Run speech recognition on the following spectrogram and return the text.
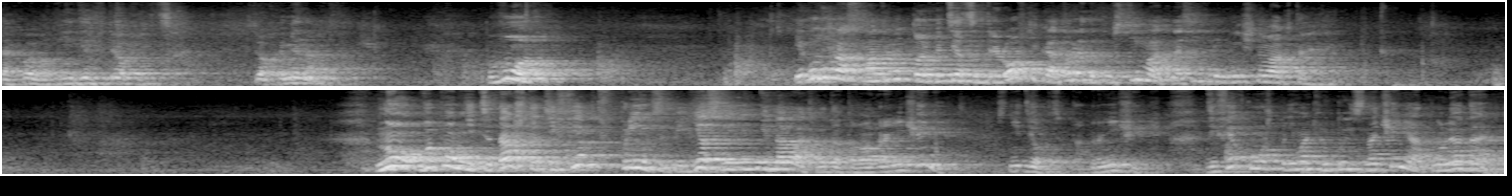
Такой вот един в трех лицах, в трех именах. Вот. И будем рассматривать только те центрировки, которые допустимы относительно единичного октаэдра. Ну, вы помните, да, что дефект, в принципе, если не давать вот этого ограничения, не делать это ограничение, дефект может понимать любые значения от нуля до n.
